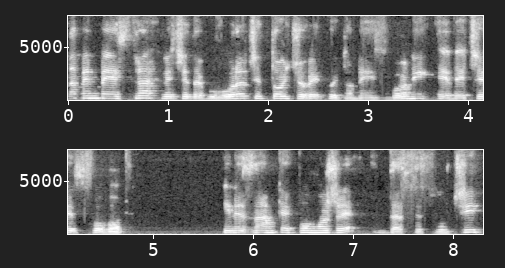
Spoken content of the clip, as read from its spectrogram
на мен ме е страх вече да говоря, че той човек, който не изгони, е вече свободен. И не знам какво може да се случи,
